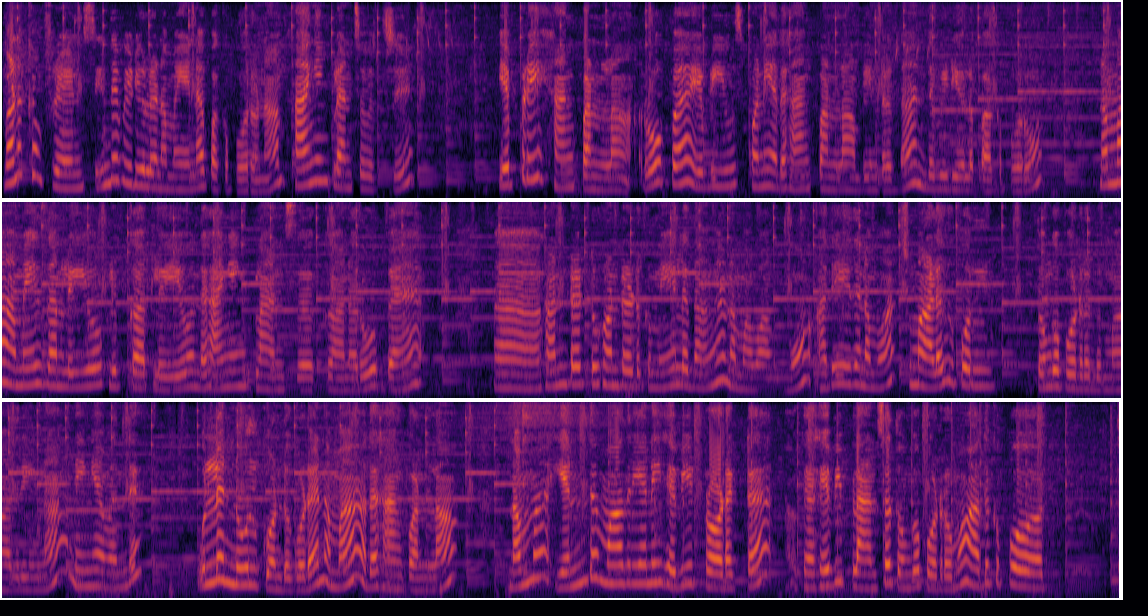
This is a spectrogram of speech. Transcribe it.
வணக்கம் ஃப்ரெண்ட்ஸ் இந்த வீடியோவில் நம்ம என்ன பார்க்க போகிறோன்னா ஹேங்கிங் பிளான்ஸை வச்சு எப்படி ஹேங் பண்ணலாம் ரோப்பை எப்படி யூஸ் பண்ணி அதை ஹேங் பண்ணலாம் அப்படின்றது தான் இந்த வீடியோவில் பார்க்க போகிறோம் நம்ம அமேசான்லேயோ ஃப்ளிப்கார்ட்லேயோ இந்த ஹேங்கிங் பிளான்ஸுக்கான ரோப்பை ஹண்ட்ரட் டூ ஹண்ட்ரடுக்கு மேலே தாங்க நம்ம வாங்குவோம். அதே இதை நம்ம சும்மா அழகு பொருள் தொங்க போடுறது மாதிரின்னா நீங்கள் வந்து உள்ள நூல் கொண்டு கூட நம்ம அதை ஹேங் பண்ணலாம். நம்ம எந்த மாதிரியான ஹெவி ப்ராடக்டை ஹெவி பிளான்ஸை தொங்க போடுறோமோ அதுக்கு போ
